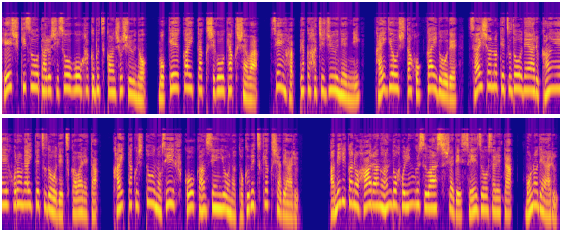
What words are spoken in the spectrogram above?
形式像たる思総合博物館所集の模型開拓志号客車は、1880年に開業した北海道で最初の鉄道である関営ホロナイ鉄道で使われた開拓士等の政府交換専用の特別客車である。アメリカのハーランホリングスワース社で製造されたものである。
